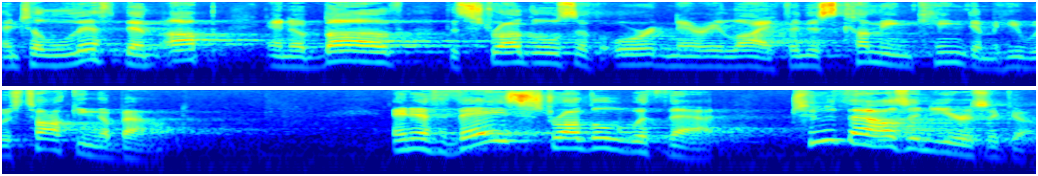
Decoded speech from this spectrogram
and to lift them up and above the struggles of ordinary life in this coming kingdom he was talking about. And if they struggled with that 2,000 years ago,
